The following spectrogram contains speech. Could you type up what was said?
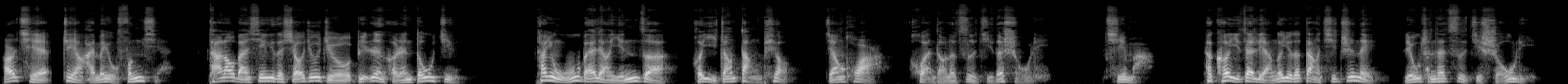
而且这样还没有风险。谭老板心里的小九九比任何人都精，他用五百两银子和一张当票将画换到了自己的手里，起码他可以在两个月的档期之内留存在自己手里。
